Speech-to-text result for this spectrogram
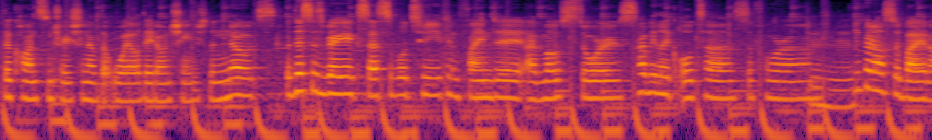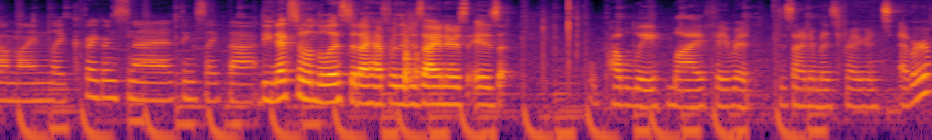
the concentration of the oil. They don't change the notes. But this is very accessible too. You can find it at most stores, probably like Ulta, Sephora. Mm -hmm. You could also buy it online, like Fragrance Net, things like that. The next one on the list that I have for the designers is probably my favorite designer men's fragrance ever.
